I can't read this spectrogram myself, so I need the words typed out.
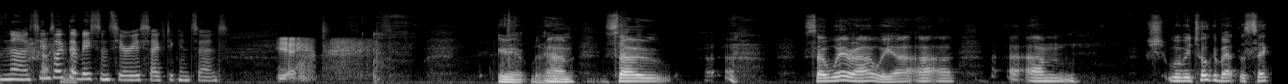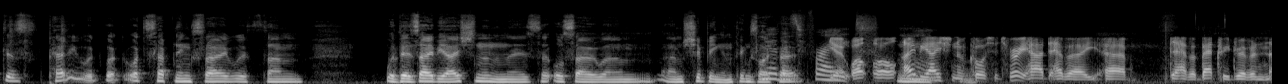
No, it seems like there'd be some serious safety concerns. Yeah. Yeah. Um, so, uh, so where are we? Uh, uh, uh, um, sh- will we talk about the sectors, Paddy? What, what what's happening, say, with um, well, there's aviation and there's also um, um, shipping and things like yeah, there's that. freight. Yeah, well, well, Mm. aviation, of course, it's very hard to have a uh, to have a battery-driven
